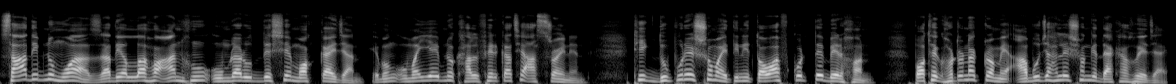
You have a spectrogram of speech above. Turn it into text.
সাদ ইবনু মুয়াজ রাদিয়াল্লাহ আনহু উমরার উদ্দেশ্যে মক্কায় যান এবং উমাইয়া ইবনু খালফের কাছে আশ্রয় নেন। ঠিক দুপুরের সময় তিনি তওয়াফ করতে বের হন। পথে ঘটনাক্রমে আবু জাহালের সঙ্গে দেখা হয়ে যায়।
